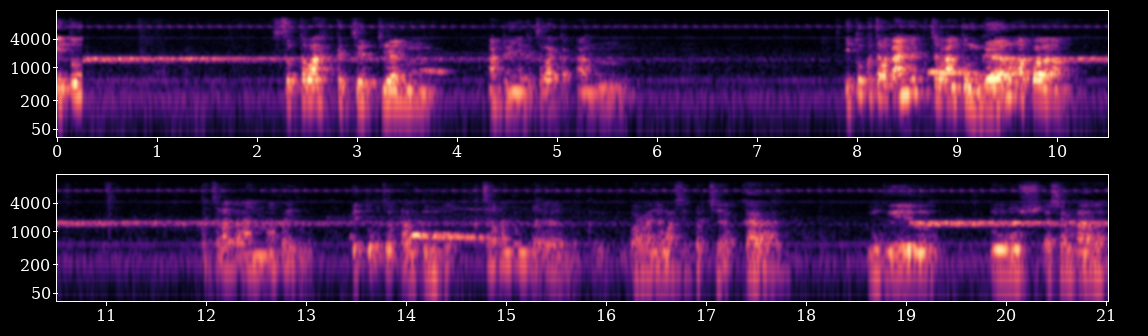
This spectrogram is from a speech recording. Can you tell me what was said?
itu setelah kejadian adanya kecelakaan itu kecelakaannya kecelakaan tunggal apa kecelakaan apa itu? Itu kecelakaan tunggal. Kecelakaan tunggal orangnya masih perjaka mungkin lulus SMA lah.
